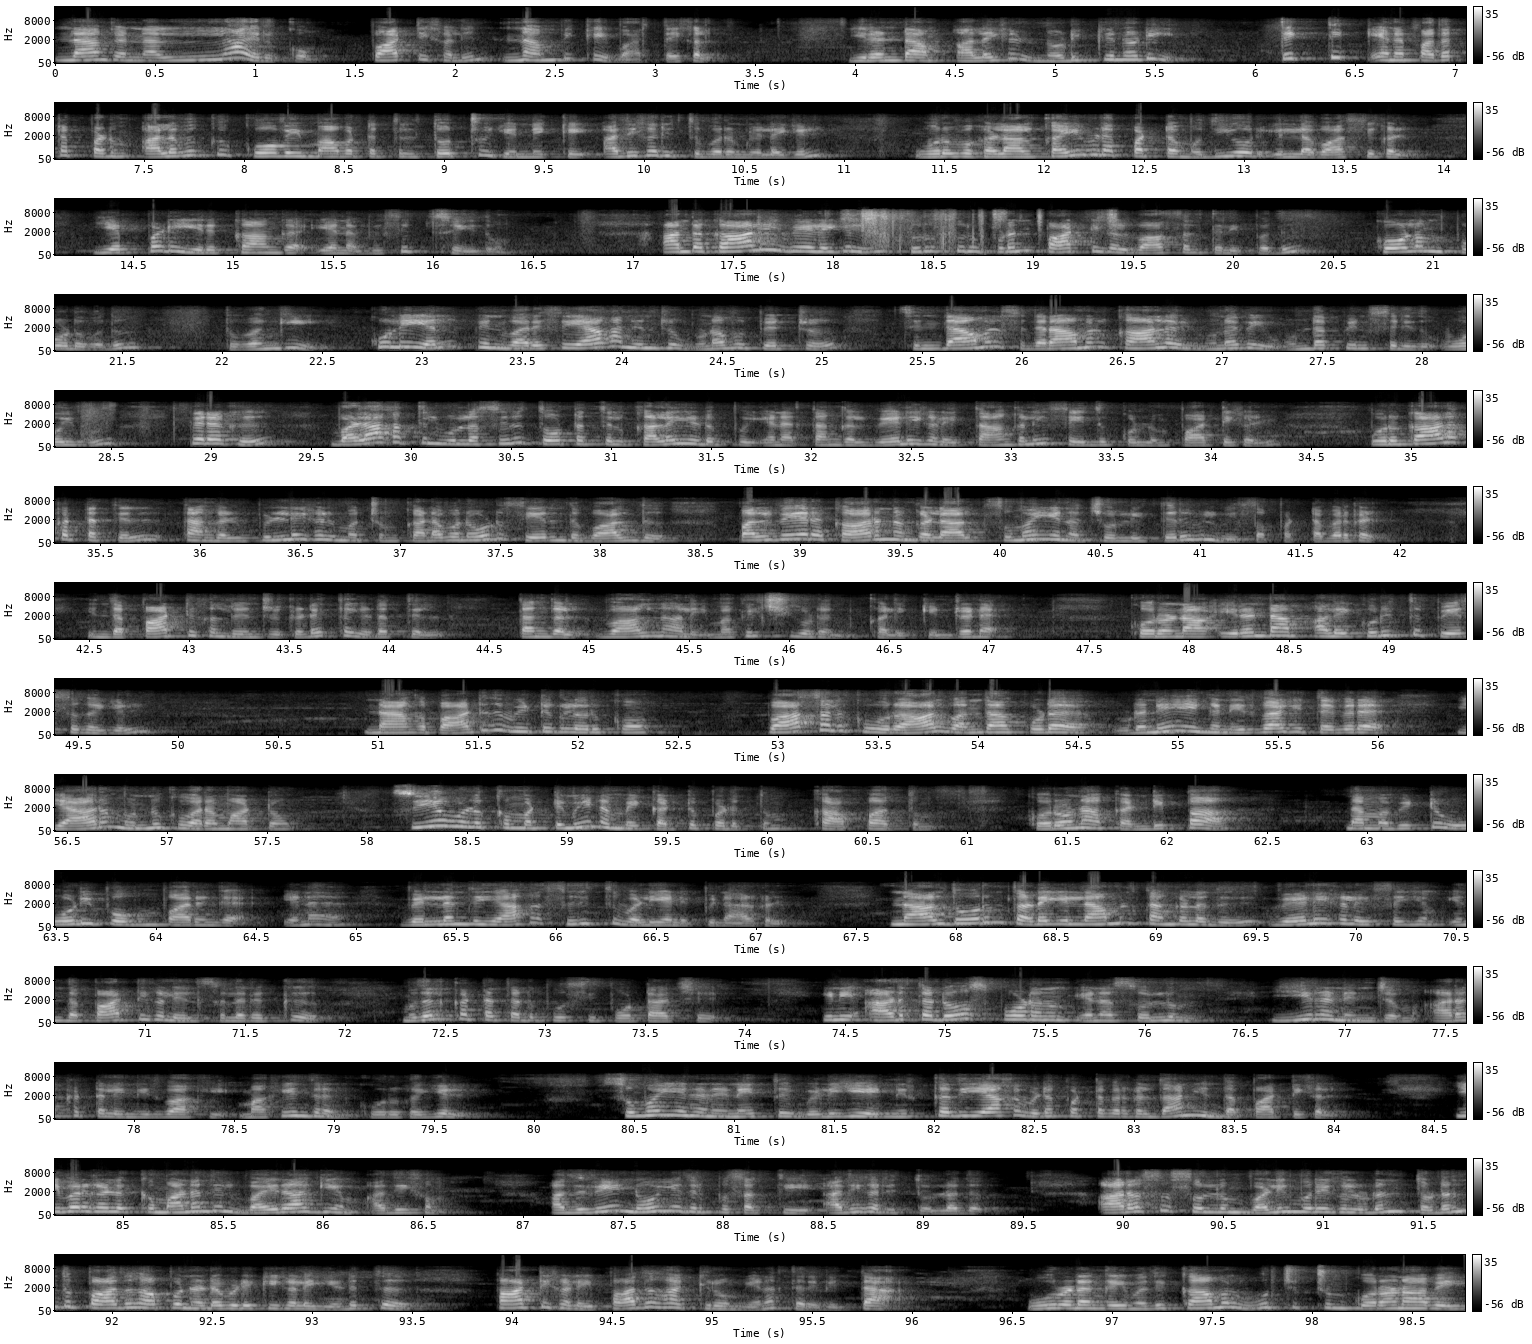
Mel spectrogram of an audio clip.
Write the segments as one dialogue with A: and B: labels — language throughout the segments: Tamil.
A: நாங்க நல்லா இருக்கோம். பாட்டிகளின் நம்பிக்கை வார்த்தைகள். இரண்டாம் அலைகள் நொடிக்கு நொடி திக் திக் என பதட்டப்படும் அளவுக்கு கோவை மாவட்டத்தில் தொற்று எண்ணிக்கை அதிகரித்து வரும் நிலையில் உறவுகளால் கைவிடப்பட்ட முதியோர் இல்லவாசிகள் எப்படி இருக்காங்க என விசிட் செய்தோம். அந்த காலை வேளையில் சுறுசுறுப்புடன் பாட்டிகள் வாசல் தெளிப்பது கோலம் போடுவது துவங்கி குளியல் பின் வரிசையாக நின்று உணவு பெற்று சிந்தாமல் சிதறாமல் காலை உணவை உண்டபின் சிறிது ஓய்வு பிறகு வளாகத்தில் உள்ள சிறு தோட்டத்தில் களை எடுப்பு என தங்கள் வேலைகளை தாங்களே செய்து கொள்ளும் பாட்டிகள். ஒரு காலகட்டத்தில் தங்கள் பிள்ளைகள் மற்றும் கணவனோடு சேர்ந்து வாழ்ந்து பல்வேறு காரணங்களால் சுமை எனச் சொல்லி தெருவில் வீசப்பட்டவர்கள். இந்த பாட்டுகள் இன்று கிடைத்த இடத்தில் தங்கள் வாழ்நாளை மகிழ்ச்சியுடன் கழிக்கின்றனர். கொரோனா இரண்டாம் அலை குறித்து பேசுகையில் நாங்க பாட்டுக்கு வீட்டுக்குள்ள இருக்கோம். வாசலுக்கு ஒரு ஆள் வந்தா கூட உடனே எங்க நிர்வாகி தவிர யாரும் முன்னுக்கு வரமாட்டோம். சுய ஒழுக்கம் மட்டுமே நம்மை கட்டுப்படுத்தும் காப்பாத்தும். கொரோனா கண்டிப்பா நம்ம விட்டு ஓடி போகும் பாருங்க என வெள்ளந்தையாக சிரித்து வழி அனுப்பினார்கள். நாள்தோறும் தடையில்லாமல் தங்களது வேலைகளை செய்யும் இந்த பாட்டிகளில் சிலருக்கு முதல் கட்ட தடுப்பூசி போட்டாச்சு. இனி அடுத்த டோஸ் போடணும் என சொல்லும் ஈர நெஞ்சம் அறக்கட்டளை நிர்வாகி மகேந்திரன் கூறுகையில் சுமை என நினைத்து வெளியே நிற்கதியாக விடப்பட்டவர்கள்தான் இந்த பாட்டிகள். இவர்களுக்கு மனதில் வைராகியம் அதிகம். அதுவே நோய் எதிர்ப்பு சக்தி அதிகரித்துள்ளது. அரசு சொல்லும் வழிமுறைகளுடன் தொடர்ந்து பாதுகாப்பு நடவடிக்கைகளை எடுத்து பாட்டிகளை பாதுகாக்கிறோம் என தெரிவித்தார். ஊரடங்கை மதிக்காமல் ஊர் சுற்றும் கொரோனாவை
